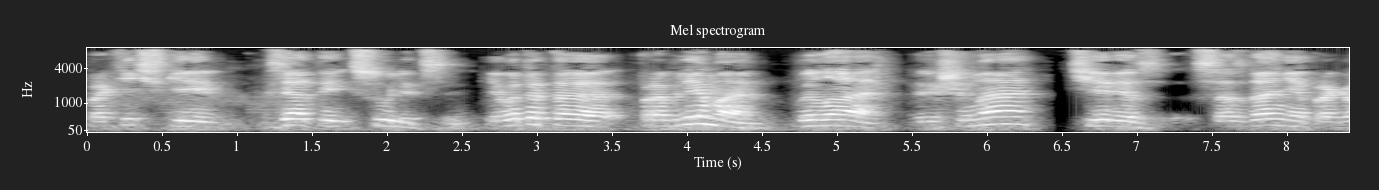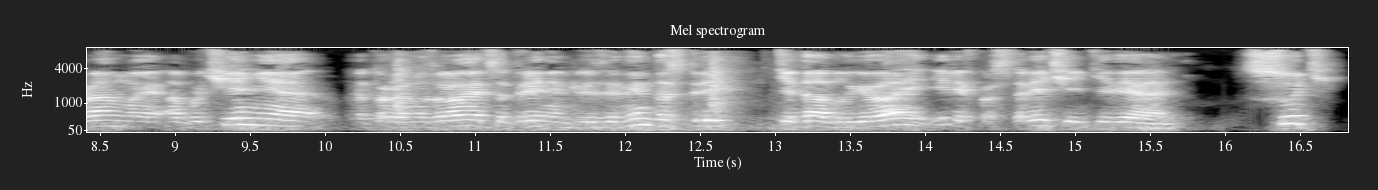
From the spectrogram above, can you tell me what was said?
практически взятый с улицы. И вот эта проблема была решена через создание программы обучения, которая называется Training Within Industry, TWI или в просторечии TVI. Суть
